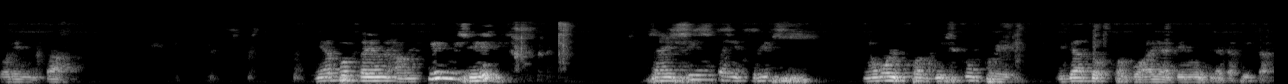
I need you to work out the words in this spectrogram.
40. Niabot na yun ang 15 sa 63 nga mo'y pag-discover idato pagbuhaya din mo sila dapitan.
